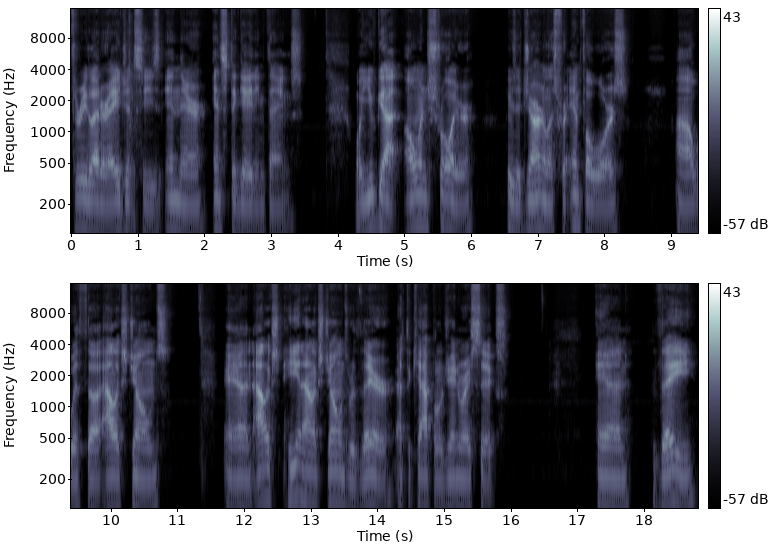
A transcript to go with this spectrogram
three letter agencies in there instigating things. Well, you've got Owen Schroyer, who's a journalist for InfoWars uh, with uh, Alex Jones. And Alex, he and Alex Jones were there at the Capitol January 6th. And they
